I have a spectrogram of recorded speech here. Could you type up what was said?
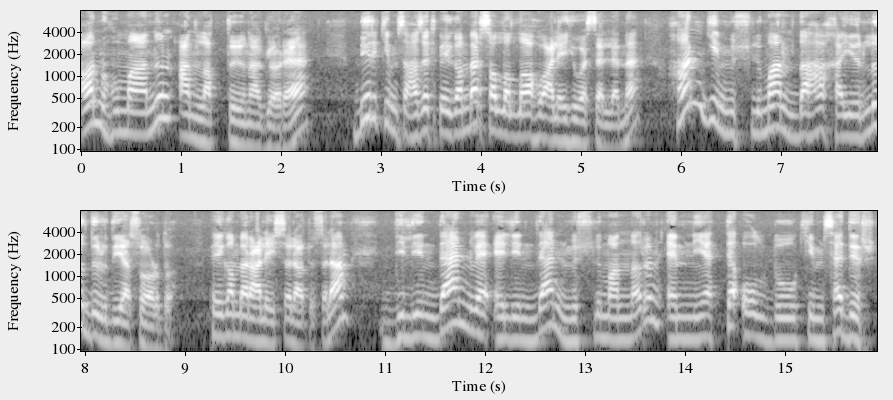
anhumanın anlattığına göre bir kimse Hazreti Peygamber sallallahu aleyhi ve selleme hangi Müslüman daha hayırlıdır diye sordu. Peygamber aleyhissalatü vesselam dilinden ve elinden Müslümanların emniyette olduğu kimsedir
